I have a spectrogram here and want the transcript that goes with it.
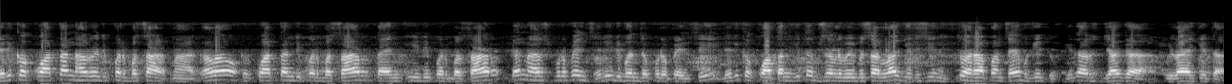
Jadi kekuatan harus diperbesar. Nah, kalau kekuatan diperbesar, TNI diperbesar, kan harus provinsi. Jadi dibentuk provinsi, jadi kekuatan kita bisa lebih besar lagi di sini. Itu harapan saya begitu. Kita harus jaga wilayah kita.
